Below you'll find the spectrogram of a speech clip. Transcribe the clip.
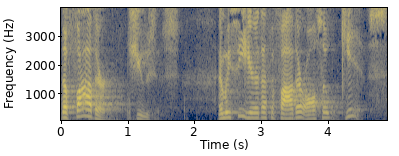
The Father chooses. And we see here that the Father also gives.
